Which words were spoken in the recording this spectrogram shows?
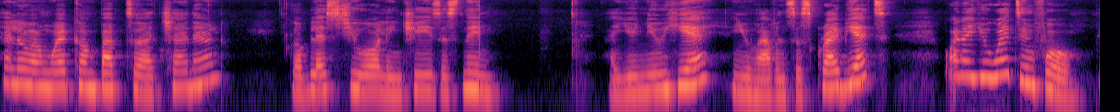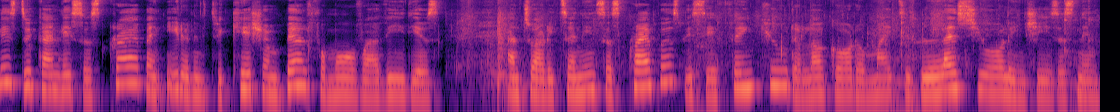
Hello and welcome back to our channel. God bless you all in Jesus' name. Are you new here? You haven't subscribed yet? What are you waiting for? Please do kindly subscribe and hit the notification bell for more of our videos. And to our returning subscribers, we say thank you. The Lord God Almighty bless you all in Jesus' name.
